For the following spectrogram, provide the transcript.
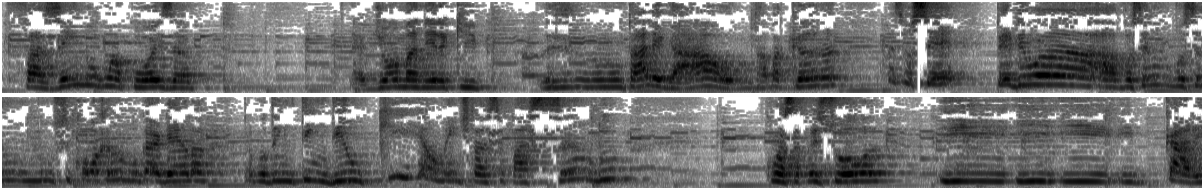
fazendo alguma coisa é, de uma maneira que às vezes não tá legal, não tá bacana, mas você perdeu a. a você não, você não, não, se coloca no lugar dela para poder entender o que realmente está se passando com essa pessoa e, e, e, cara,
